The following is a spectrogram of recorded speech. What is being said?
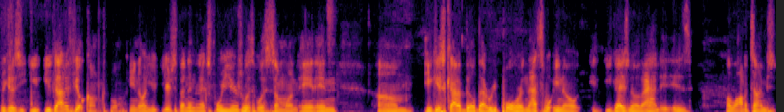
because you, you got to feel comfortable. You know, you're, you're, spending the next four years with with someone, and, and um, you just got to build that rapport. And that's what you know. You guys know that is a lot of times.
